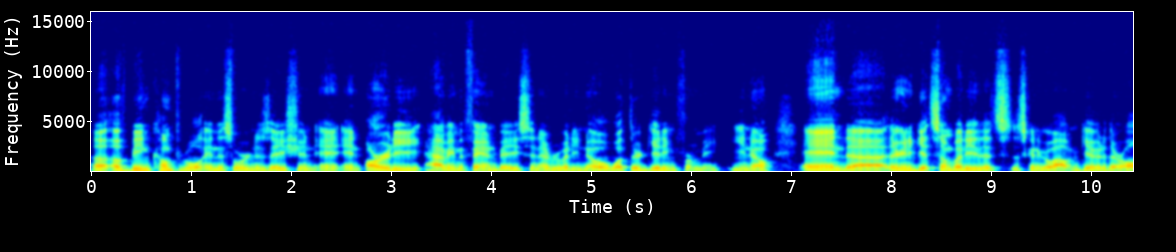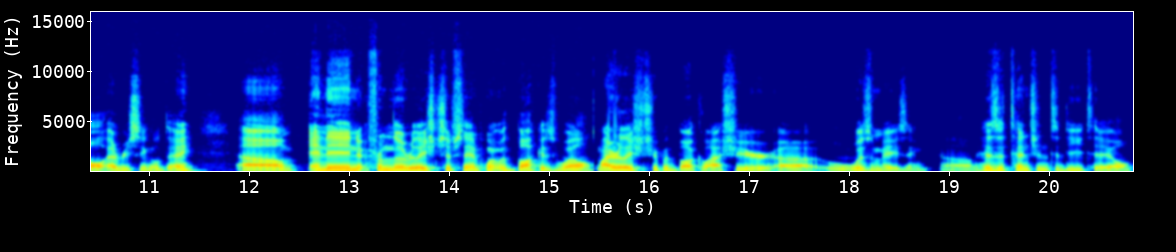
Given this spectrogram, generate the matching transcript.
uh, of being comfortable in this organization and, and, already having the fan base and everybody know what they're getting from me, you know, and uh, they're going to get somebody that's that's going to go out and give it to their all every single day. Um, and then from the relationship standpoint with Buck as well, my relationship with Buck last year uh, was amazing. Um, his attention to detail,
